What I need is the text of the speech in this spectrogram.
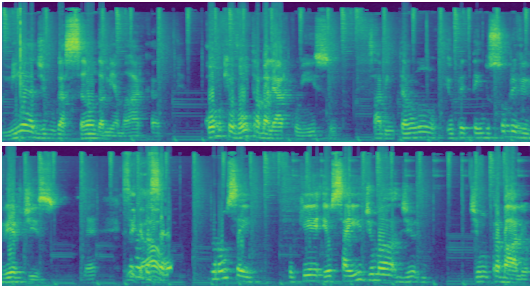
a minha divulgação da minha marca, como que eu vou trabalhar com isso, sabe? Então, eu pretendo sobreviver disso, né? Se Legal. Certo, eu não sei, porque eu saí de uma de, de um trabalho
